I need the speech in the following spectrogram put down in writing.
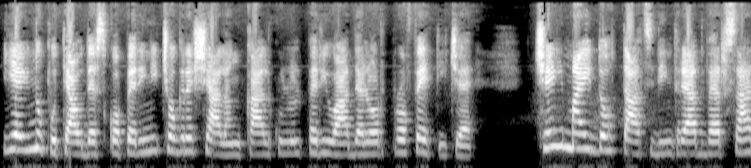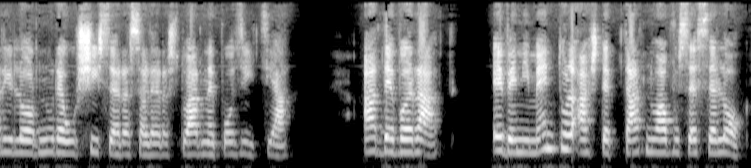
Ei nu puteau descoperi nicio greșeală în calculul perioadelor profetice. Cei mai dotați dintre adversarii lor nu reușiseră să le răstoarne poziția. Adevărat, evenimentul așteptat nu avusese loc,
